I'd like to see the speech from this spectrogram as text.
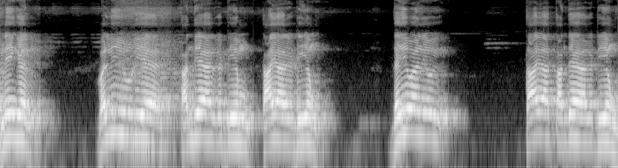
நீங்கள் வள்ளியுடைய தந்தையார்கிட்டையும் தாயார்கிட்டையும் தெய்வானி தாயார் தந்தையார்கிட்டையும்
